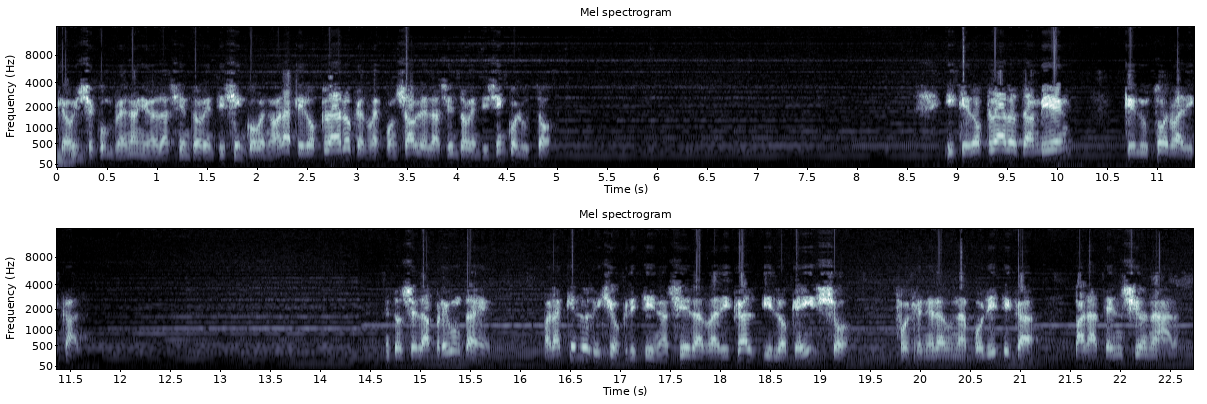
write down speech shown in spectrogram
que hoy se cumple el año de la 125. Bueno, ahora quedó claro que el responsable de la 125 es Lustó. Y quedó claro también que Lustó es radical. Entonces la pregunta es, ¿para qué lo eligió Cristina si era radical y lo que hizo fue generar una política para tensionar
